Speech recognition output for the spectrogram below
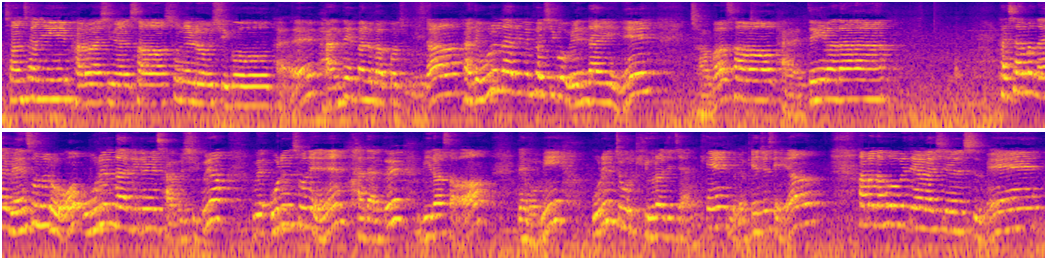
천천히 바로 하시면서 손을 놓으시고 발 반대 발로 바꿔줍니다. 반대 오른 다리는 펴시고 왼 다리는 접어서 발등이 바닥 다시 한번 나의 왼손으로 오른 다리를 잡으시고요. 왼- 오른손은 바닥을 밀어서 내 몸이 오른쪽으로 기울어지지 않게 노력해 주세요. 한 번 더 호흡을 들여마시는 숨에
